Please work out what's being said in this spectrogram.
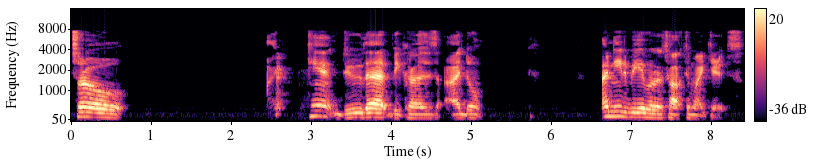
So I can't do that because I don't. I need to be able to talk to my kids.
